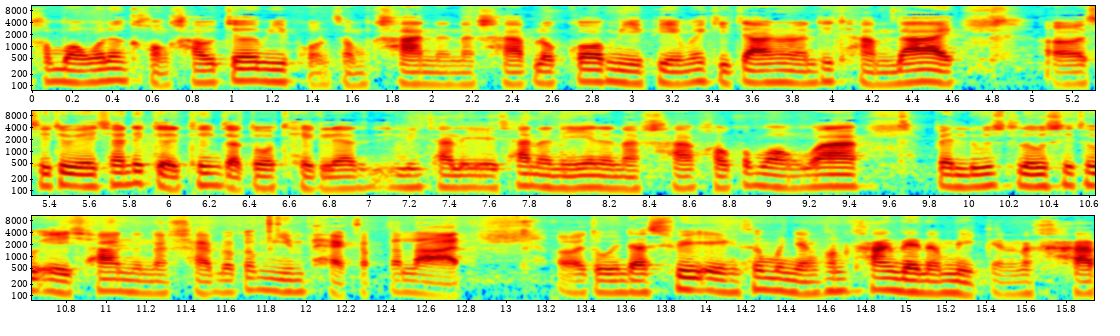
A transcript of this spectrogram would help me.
เขามองว่าเรื่องของ culture มีผลสำคัญนะครับ แล้วก็มีเพียงไม่กี่เจ้าเท่านั้นที่ทำได้ situation ที่เกิดขึ้นกับตัว tech และ retaliation อันนี้นะครับ เขาก็มองว่าเป็น lose lose situation นะครับ แล้วก็มี impact กับตลาดตัว industry เองซึ่งมันยังค่อนข้าง dynamic นะครับ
